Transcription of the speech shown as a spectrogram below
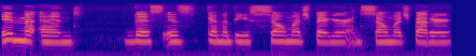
in the end, this is going to be so much bigger and so much better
